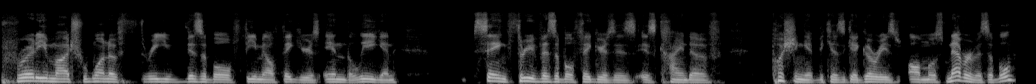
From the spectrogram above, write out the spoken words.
pretty much one of three visible female figures in the league, and saying three visible figures is is kind of pushing it because Geguri is almost never visible.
